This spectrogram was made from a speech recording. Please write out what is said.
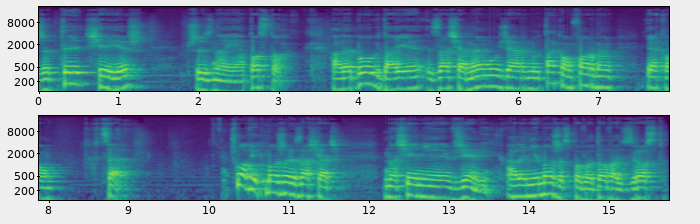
że Ty siejesz, przyznaje apostoł, ale Bóg daje zasianemu ziarnu taką formę, jaką chce. Człowiek może zasiać nasienie w ziemi, ale nie może spowodować wzrostu,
